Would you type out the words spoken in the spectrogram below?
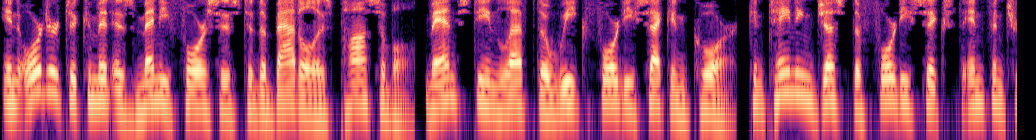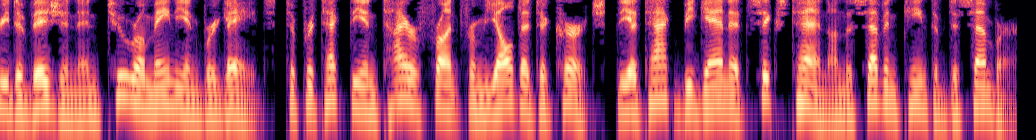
In order to commit as many forces to the battle as possible, Manstein left the weak 42nd Corps, containing just the 46th Infantry Division and two Romanian brigades, to protect the entire front from Yalta to Kerch. The attack began at 6:10 on the 17th of December.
